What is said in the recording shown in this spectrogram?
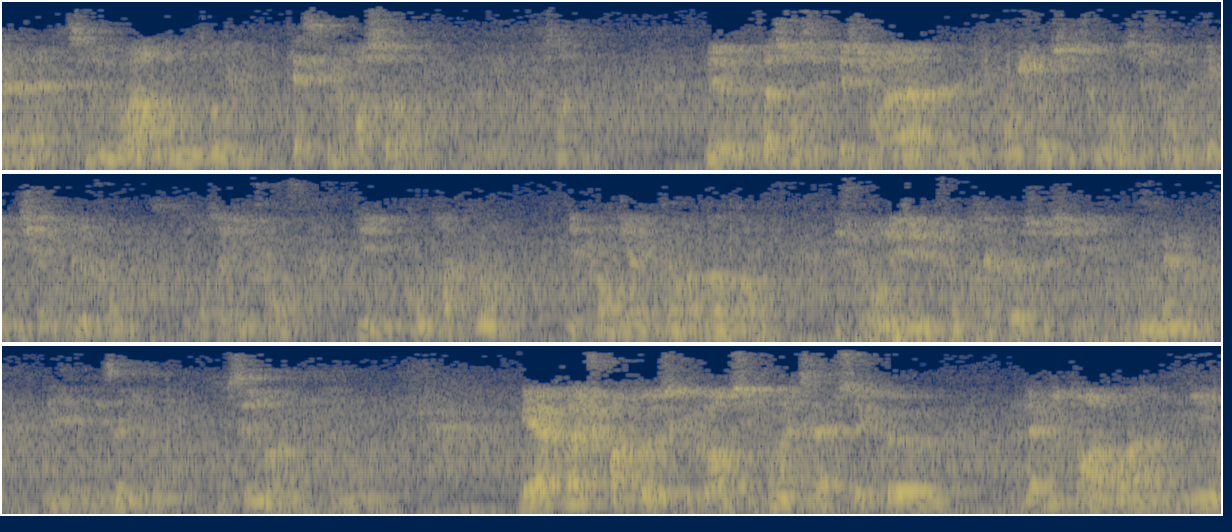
euh, c'est de voir dans notre vie qu'est-ce qui ressort de, de Saint-Paul. Mais de toute façon, cette question-là, elle est penchée aussi souvent, c'est souvent des techniciens qui le font. C'est pour ça qu'ils font des contrats de plan, des plans directeurs à 20 ans, et souvent, les élus sont très peu associés, ou même les, habitants. Donc c'est le. Et après, je crois que ce qu'il faudra aussi qu'on accepte, c'est que l'habitant a le droit de dire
